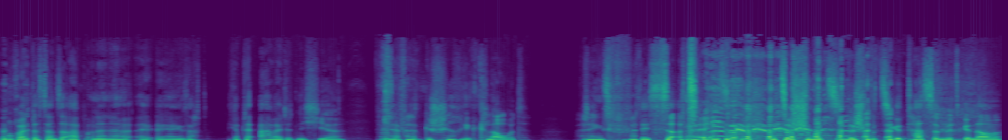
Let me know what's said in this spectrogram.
Und räumt das dann so ab und dann hat er er gesagt, ich glaube, der arbeitet nicht hier. Der hat einfach das Geschirr geklaut. Und denkst, was ist das? so, hat so schmutzige, eine schmutzige Tasse mitgenommen.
